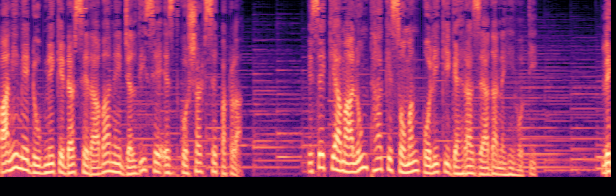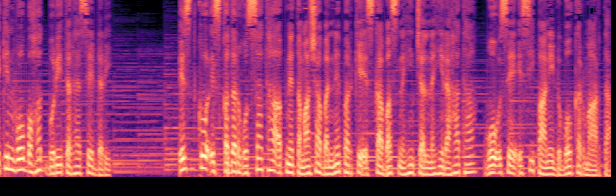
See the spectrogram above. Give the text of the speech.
पानी में डूबने के डर से राबा ने जल्दी से इज्द को शर्ट से पकड़ा। इसे क्या मालूम था कि सोमंग पोली की गहरा ज़्यादा नहीं होती। लेकिन वो बहुत बुरी तरह से डरी। इज्द को इस कदर गुस्सा था अपने तमाशा बनने पर कि इसका बस नहीं चल नहीं रहा था, वो उसे इसी पानी डुबोकर मारता।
